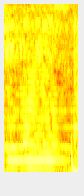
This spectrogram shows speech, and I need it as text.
Everybody's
